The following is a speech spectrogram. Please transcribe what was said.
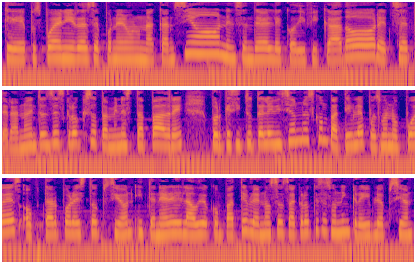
que pues pueden ir desde poner una canción, encender el decodificador, etcétera, ¿no? Entonces creo que eso también está padre, porque si tu televisión no es compatible, pues bueno, puedes optar por esta opción y tener el audio compatible, no sé, o sea, creo que esa es una increíble opción.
